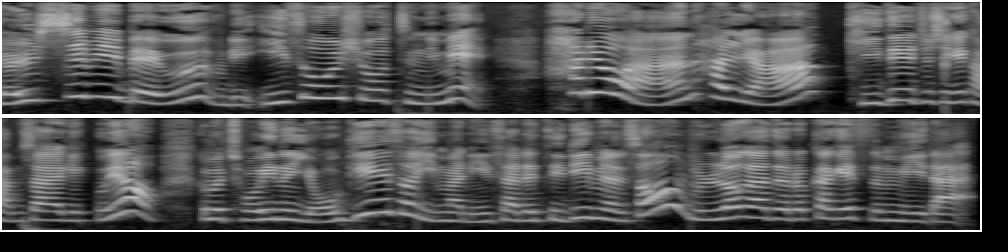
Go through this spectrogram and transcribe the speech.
열심히 배운 우리 이소은 쇼호스트님의 화려한 한약 기대해 주시기 감사하겠고요. 그러면 저희는 여기에서 이만 인사를 드리면서 물러가도록 하겠습니다.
